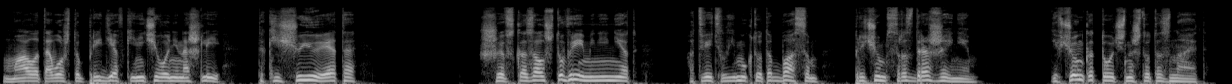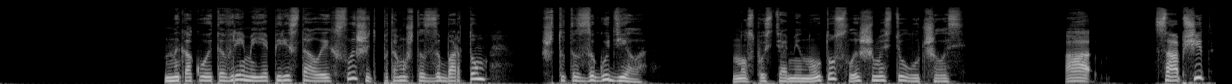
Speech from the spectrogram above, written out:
«Мало того, что при девке ничего не нашли, так еще и это...» «Шеф сказал, что времени нет», — ответил ему кто-то басом — причем с раздражением. Девчонка точно что-то знает. На какое-то время я перестала их слышать, потому что за бортом что-то загудело. Но спустя минуту слышимость улучшилась. а сообщит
